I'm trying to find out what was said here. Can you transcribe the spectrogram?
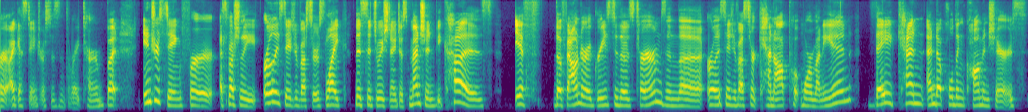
or I guess dangerous isn't the right term, but interesting for especially early stage investors like this situation I just mentioned because if the founder agrees to those terms and the early stage investor cannot put more money in, they can end up holding common shares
